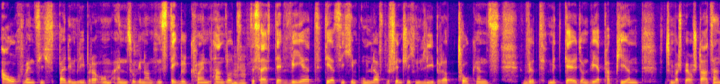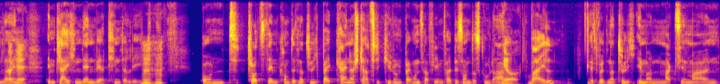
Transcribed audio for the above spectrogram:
auch wenn es sich bei dem Libra um einen sogenannten Stablecoin handelt. Mhm. Das heißt, der Wert der sich im Umlauf befindlichen Libra-Tokens wird mit Geld und Wertpapieren, zum Beispiel auch Staatsanleihen, okay. im gleichen Nennwert hinterlegt. Mhm. Und trotzdem kommt es natürlich bei keiner Staatsregierung, bei uns auf jeden Fall besonders gut an, ja. weil es wird natürlich immer einen maximalen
